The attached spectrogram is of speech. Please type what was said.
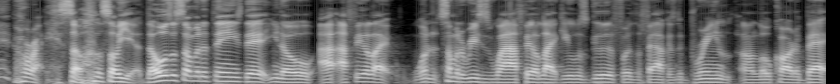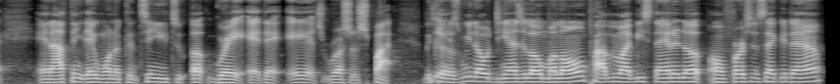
right. So so yeah, those are some of the things that you know I, I feel like one of, some of the reasons why I felt like it was good for the Falcons to bring on uh, Low Carter back, and I think they want to continue to upgrade at that edge rusher spot because yeah. we know DeAngelo Malone probably might be standing up on first and second down,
